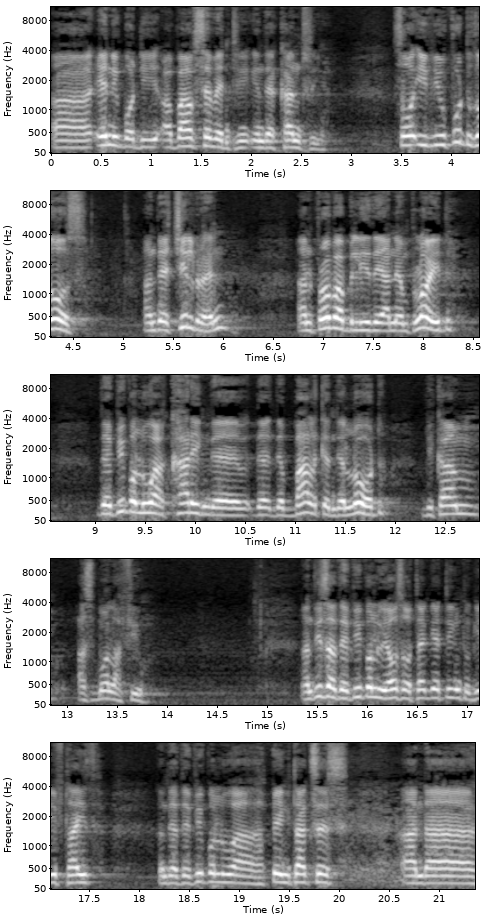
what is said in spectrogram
uh, anybody above 70 in the country. So if you put those and the children, and probably the unemployed, the people who are carrying the, the, the bulk and the load become a smaller few. And these are the people we are also targeting to give tithe, and they're the people who are paying taxes, and uh,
